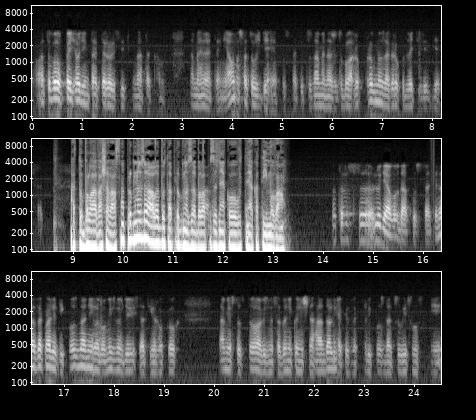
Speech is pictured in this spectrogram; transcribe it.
a to bolo 5 hodín pred teroristickým atakom na Manhattane. A ono sa to už deje v podstate. To znamená, že to bola prognoza k roku 2010. A to bola vaša vlastná prognoza, alebo tá prognoza bola v podstate nejaká tímová? No to je ľudia voda v podstate. Na základe tých poznaní, lebo my sme v 90. rokoch namiesto toho, aby sme sa do nekonečna hádali a keď sme chceli poznať súvislosti,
